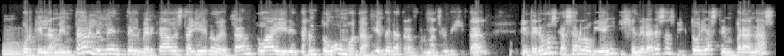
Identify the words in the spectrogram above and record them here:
Mm. Porque lamentablemente el mercado está lleno de tanto aire, tanto humo también de la transformación digital, que tenemos que hacerlo bien y generar esas victorias tempranas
